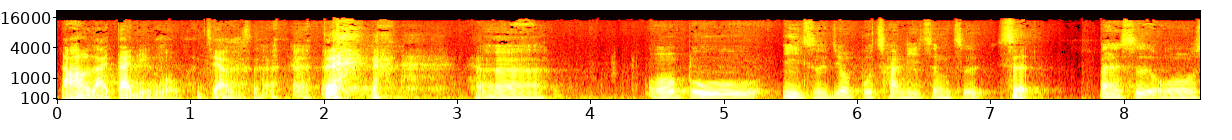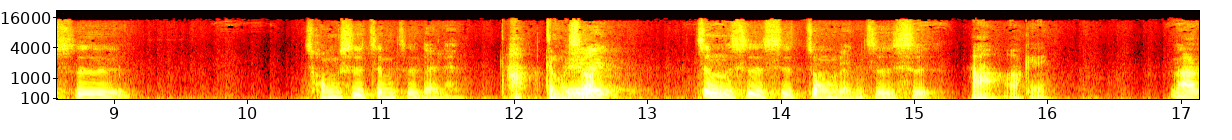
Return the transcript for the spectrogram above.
然后来带领我们这样子？对，呃，我不一直就不参与政治，是，但是我是从事政治的人。好，怎么说？因为政治是众人之事啊。OK，那。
